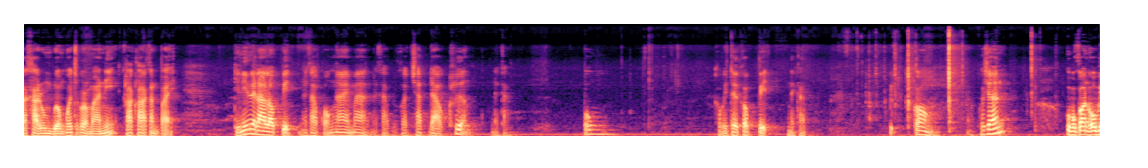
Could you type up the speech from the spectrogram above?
ราคารวมๆก็จะประมาณนี้ คลาๆกันไป ทีนี้เวลาเราปิดนะครับก็ง่ายมากนะครับแล้วก็ชัดดาวเครื่องนะครับปุ้งคอมพิวเตอร์ก็ปิดนะครับปิดกล้อง เพราะฉะนั้นอุปกรณ์ OB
